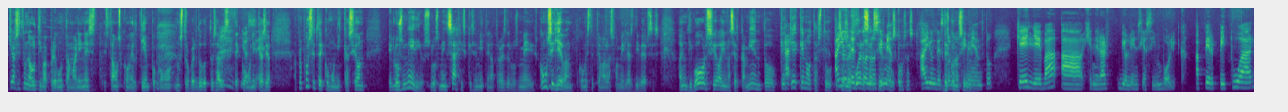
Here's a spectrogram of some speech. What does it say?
quiero hacerte una última pregunta, Marinés. Estamos con el tiempo como nuestro verdugo, tú sabes, de comunicación. A propósito de comunicación, eh, los medios, los mensajes que se emiten a través de los medios, ¿cómo se llevan con este tema las familias diversas? ¿Hay un divorcio? ¿Hay un acercamiento? ¿Qué, ah, qué, notas tú? ¿Que se refuerzan ciertas cosas? Hay un desconocimiento, que lleva a generar violencia simbólica, a perpetuar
